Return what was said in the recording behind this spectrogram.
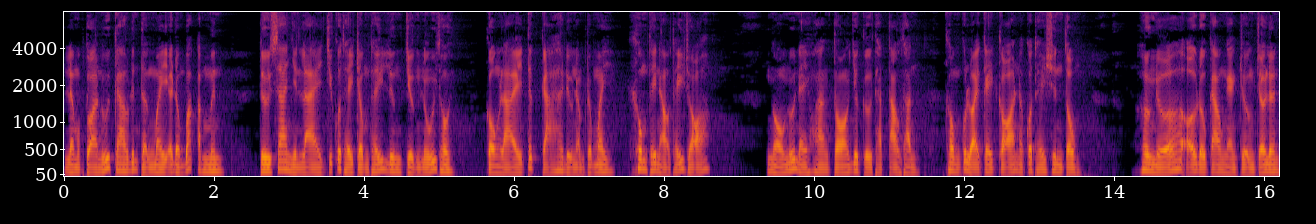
là một tòa núi cao đến tận mây ở đông bắc âm minh. Từ xa nhìn lại chỉ có thể trông thấy lưng chừng núi thôi. Còn lại tất cả đều nằm trong mây, không thể nào thấy rõ. Ngọn núi này hoàn toàn do cự thạch tạo thành, không có loại cây cỏ nào có thể sinh tồn. Hơn nữa, ở độ cao ngàn trượng trở lên,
